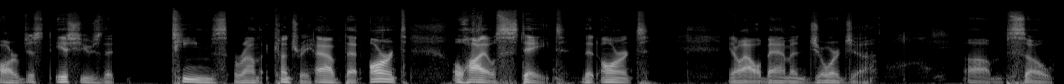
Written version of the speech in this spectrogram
are just issues that teams around the country have that aren't Ohio State, that aren't you know Alabama and Georgia. Um, so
